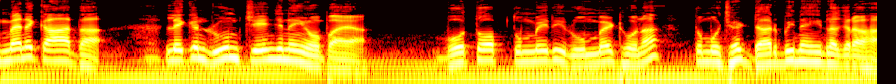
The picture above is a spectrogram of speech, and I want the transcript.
मैंने कहा था, लेकिन रूम चेंज नहीं हो पाया। वो तो अब तुम मेरी रूममेट हो ना तो मुझे डर भी नहीं लग रहा।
